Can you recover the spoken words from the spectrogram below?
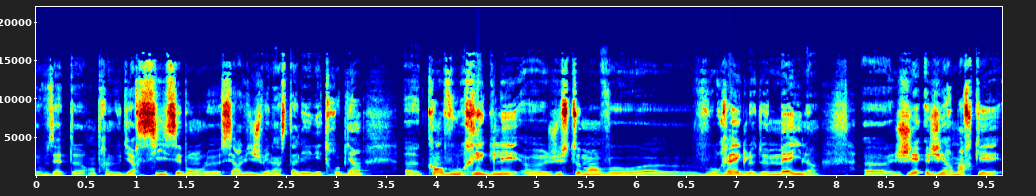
vous êtes euh, en train de vous dire si c'est bon, le service je vais l'installer, il est trop bien. Quand vous réglez justement vos, vos règles de mail, j'ai remarqué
